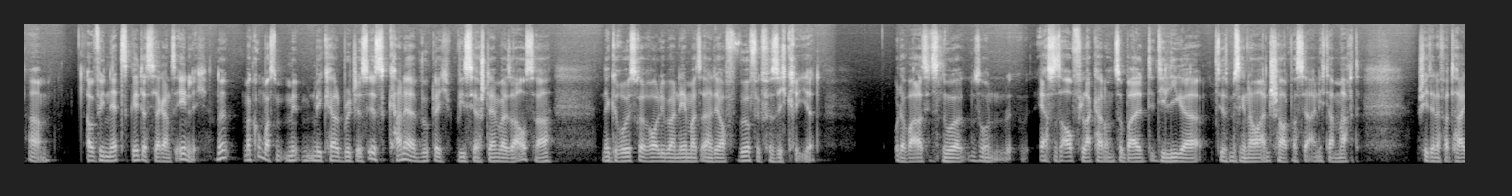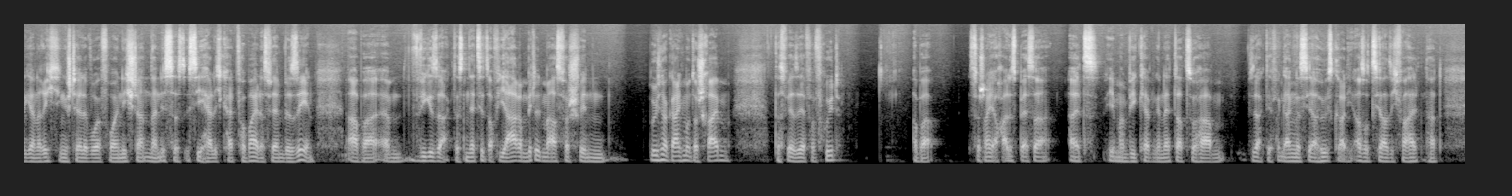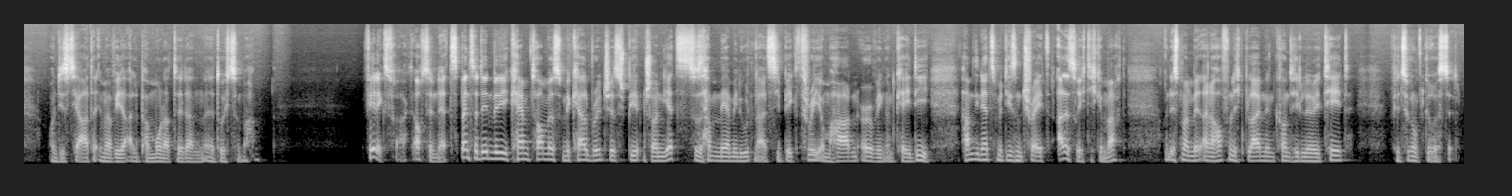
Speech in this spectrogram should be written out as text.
Ähm, aber für die Nets gilt das ja ganz ähnlich. Ne? Mal gucken, was mit Michael Bridges ist. Kann er wirklich, wie es ja stellenweise aussah, eine größere Rolle übernehmen als einer, der auch Würfe für sich kreiert? Oder war das jetzt nur so ein erstes Aufflackern und sobald die Liga sich das ein bisschen genauer anschaut, was er eigentlich da macht, steht der Verteidiger an der richtigen Stelle, wo er vorher nicht stand, dann ist, das, ist die Herrlichkeit vorbei. Das werden wir sehen. Aber ähm, wie gesagt, das Netz jetzt auf Jahre Mittelmaß verschwinden, würde ich noch gar nicht mehr unterschreiben. Das wäre sehr verfrüht. Aber ist wahrscheinlich auch alles besser, als jemand wie Kevin Garnett da zu haben, wie gesagt, der vergangenes Jahr höchstgradig asozial sich verhalten hat und dieses Theater immer wieder alle paar Monate dann äh, durchzumachen. Felix fragt, auch zu Netz. Spencer Dinwiddie, Cam Thomas, Mikael Bridges spielten schon jetzt zusammen mehr Minuten als die Big Three um Harden, Irving und KD. Haben die Nets mit diesen Trades alles richtig gemacht und ist man mit einer hoffentlich bleibenden Kontinuität für die Zukunft gerüstet?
